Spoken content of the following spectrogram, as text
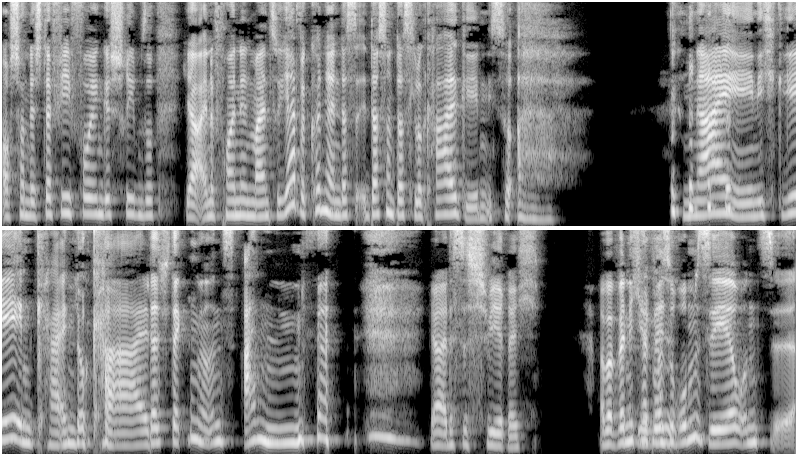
auch schon der Steffi vorhin geschrieben, so, ja, eine Freundin meint so, ja, wir können ja in das, das und das Lokal gehen. Ich so, ah, nein, ich gehe in kein Lokal, da stecken wir uns an. ja, das ist schwierig. Aber wenn ich ja, halt mal so rumsehe und äh,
